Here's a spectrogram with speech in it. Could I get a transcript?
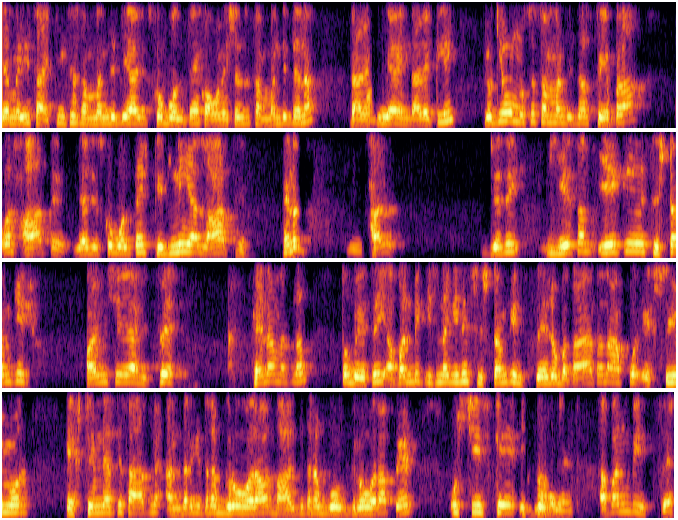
या मेरी साइकिल से संबंधित है या जिसको बोलते हैं कॉम्बिनेशन से संबंधित है ना डायरेक्टली या इनडायरेक्टली क्योंकि वो मुझसे संबंधित है। और फेफड़ा और हाथ है, या जिसको बोलते हैं किडनी या लात है है ना? हर जैसे ये सब एक सिस्टम के अंश या हिस्से है ना मतलब? तो वैसे ही अपन भी किसी ना किसी सिस्टम के हिस्से जो बताया था ना आपको एक्सट्रीम और एक्सट्रीमनेस के साथ में अंदर की तरफ़ ग्रो हो रहा और बाहर की तरफ़ ग्रो हो रहा पेट उस चीज़ के इक्विवेलेंट अपन भी हिस्से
